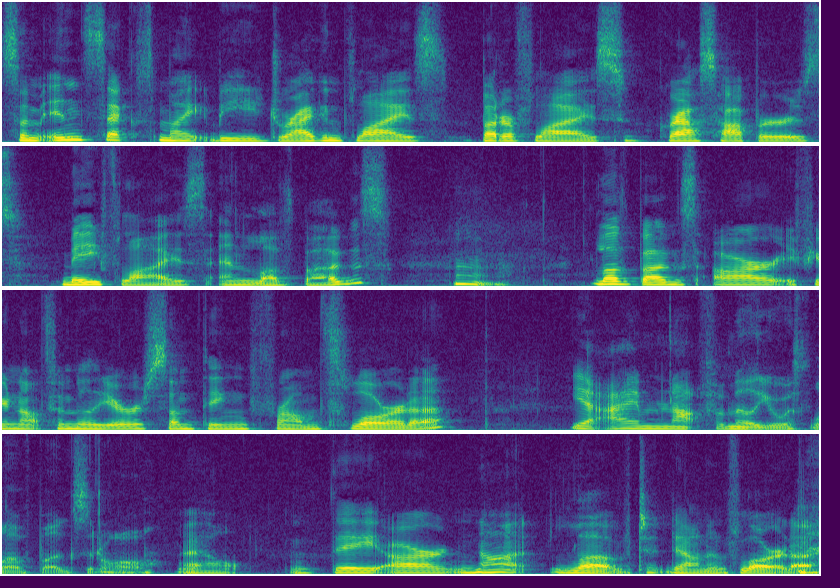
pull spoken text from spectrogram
Some insects might be dragonflies, butterflies, grasshoppers, mayflies, and love bugs. Hmm. Love bugs are, if you're not familiar, something from Florida. Yeah, I am not familiar with love bugs at all. Well, they are not loved down in Florida.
